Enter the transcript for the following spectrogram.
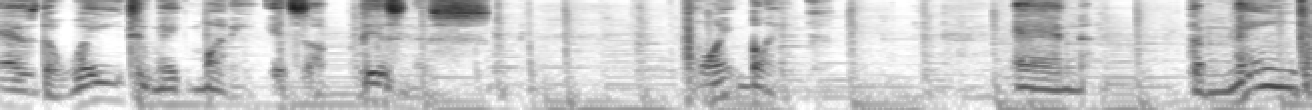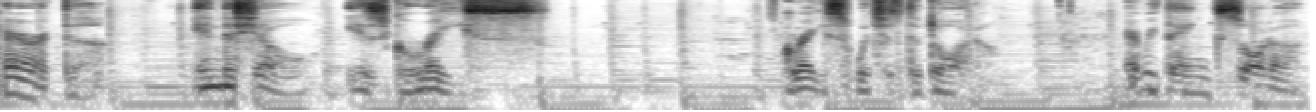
as the way to make money. It's a business, point blank. And the main character in the show is Grace. Grace, which is the daughter. Everything sort of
